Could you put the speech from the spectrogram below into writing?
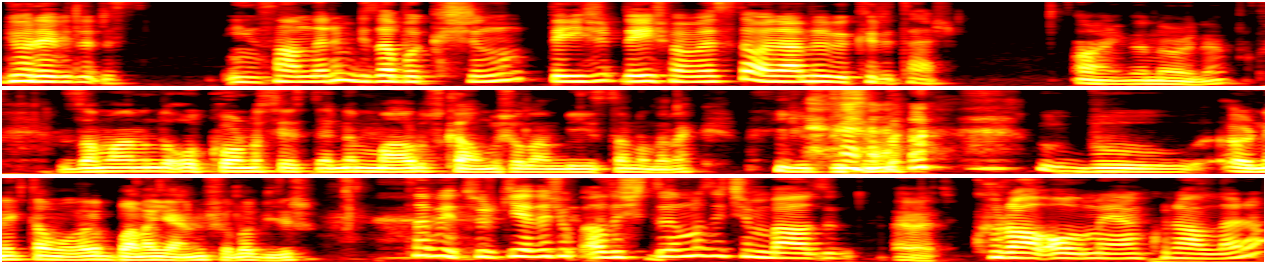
görebiliriz. İnsanların bize bakışının değişip değişmemesi de önemli bir kriter. Aynen öyle. Zamanında o korna seslerine maruz kalmış olan bir insan olarak yurt dışında bu örnek tam olarak bana gelmiş olabilir. Tabii Türkiye'de çok alıştığımız için bazı Evet. kural olmayan kurallara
